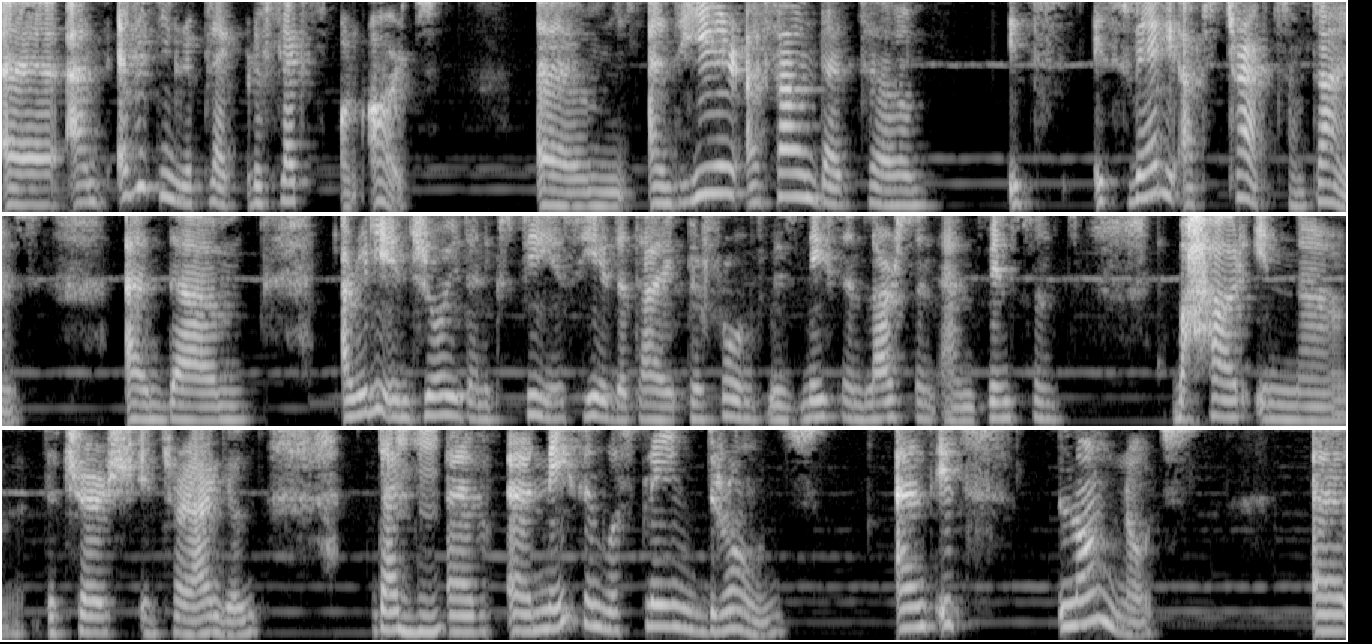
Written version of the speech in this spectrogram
Uh, and everything reflect, reflects on art. Um, and here i found that um, it's it's very abstract sometimes. And um, I really enjoyed an experience here that I performed with Nathan Larson and Vincent Bahar in uh, the church in Triangle. That Mhm. uh, uh, Nathan was playing drones, and it's long notes uh,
